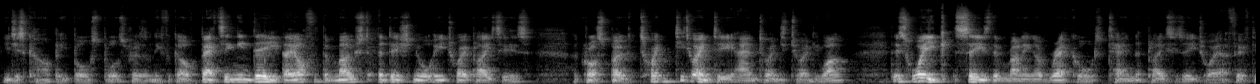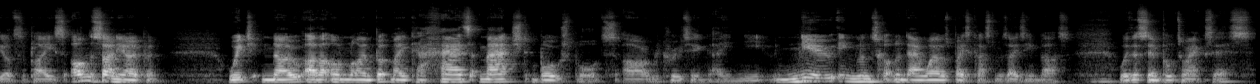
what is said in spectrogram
You just can't beat Boyle Sports presently for golf betting. Indeed, they offered the most additional each way places across both 2020 and 2021. This week sees them running a record 10 places each way at 50 odds to place on the Sony Open, which no other online bookmaker has matched. Boyle Sports are recruiting a new, England, Scotland, and Wales based customers 18 plus with a simple to access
